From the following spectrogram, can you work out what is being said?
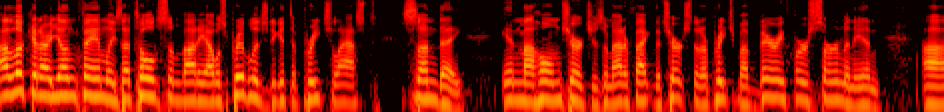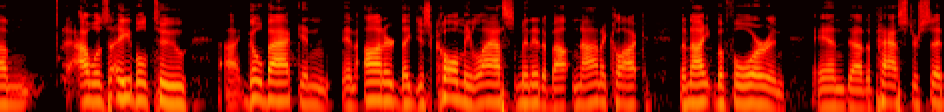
I look at our young families. I told somebody I was privileged to get to preach last Sunday in my home church. As a matter of fact, the church that I preached my very first sermon in, um, I was able to uh, go back and, and honored. They just called me last minute about nine o'clock the night before, and and uh, the pastor said,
